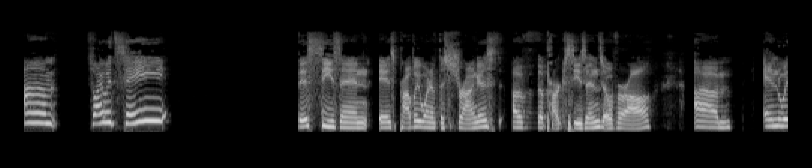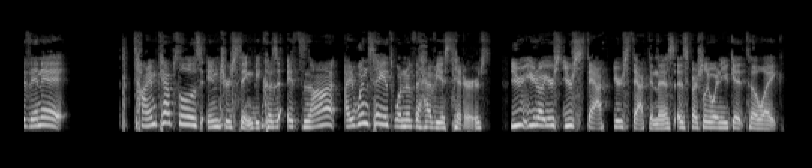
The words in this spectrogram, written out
Um, so I would say this season is probably one of the strongest of the park seasons overall. Um, and within it, Time Capsule is interesting because it's not, I wouldn't say it's one of the heaviest hitters. You, you know, you're, you're stacked, you're stacked in this, especially when you get to like,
